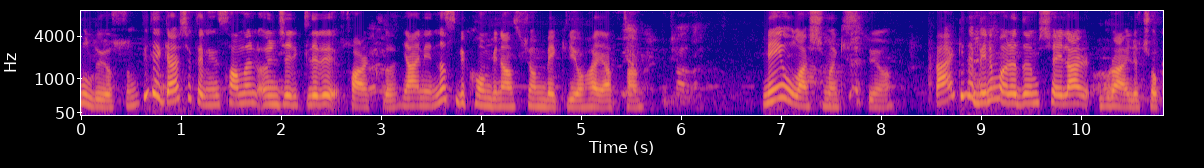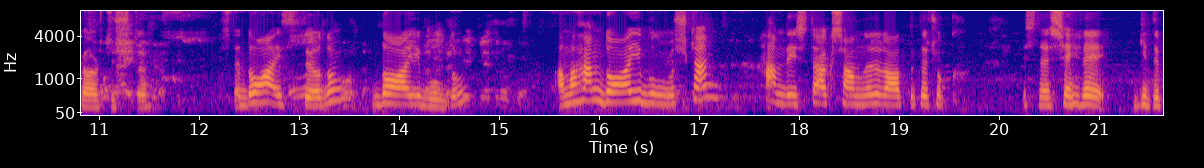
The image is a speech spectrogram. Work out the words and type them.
buluyorsun? Bir de gerçekten insanların öncelikleri farklı. Yani nasıl bir kombinasyon bekliyor hayattan? Neye ulaşmak istiyor? Belki de benim aradığım şeyler burayla çok örtüştü. İşte doğa istiyordum, doğayı buldum. Ama hem doğayı bulmuşken hem de işte akşamları rahatlıkla çok işte şehre gidip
